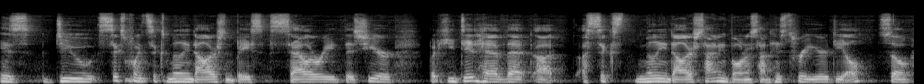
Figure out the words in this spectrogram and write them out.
is due $6.6 million in base salary this year, but he did have that uh, a $6 million signing bonus on his three year deal. So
